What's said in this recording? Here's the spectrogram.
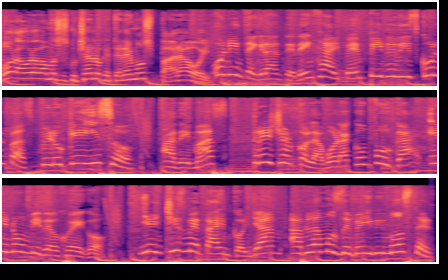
Por ahora vamos a escuchar lo que tenemos para hoy. Un integrante de Enhypen pide disculpas, pero ¿qué hizo? Además, Treasure colabora con Fuka en un videojuego. Y en Chisme Time con Jam hablamos de Baby Monster,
